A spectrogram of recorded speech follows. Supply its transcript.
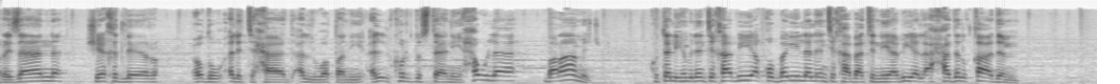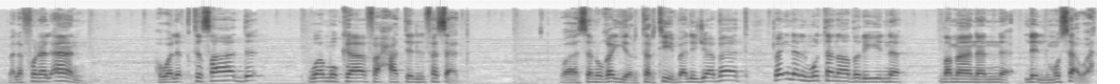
رزان شيخ دلير عضو الاتحاد الوطني الكردستاني حول برامج كتلهم الانتخابية قبيل الانتخابات النيابية الأحد القادم. ملفنا الآن هو الاقتصاد ومكافحة الفساد. وسنغير ترتيب الإجابات بين المتناظرين ضمانا للمساواة.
